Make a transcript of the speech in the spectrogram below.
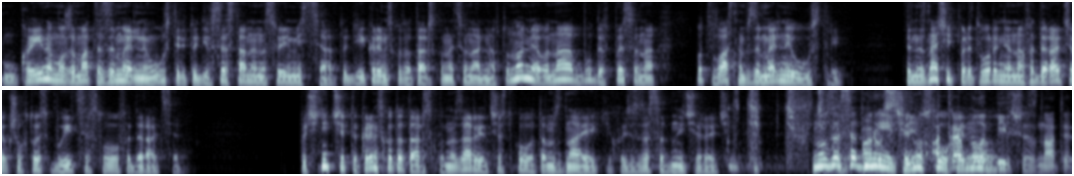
Україна може мати земельний устрій, тоді все стане на свої місця. Тоді і кримсько-татарська національна автономія вона буде вписана, от, власне, в земельний устрій. Це не значить перетворення на федерацію, якщо хтось боїться слова федерація. Почніть чити кримсько-татарську, Назар частково там знає якихось засадничі речі. Ну, засадничі, ну а слухай. треба було ну, більше знати.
